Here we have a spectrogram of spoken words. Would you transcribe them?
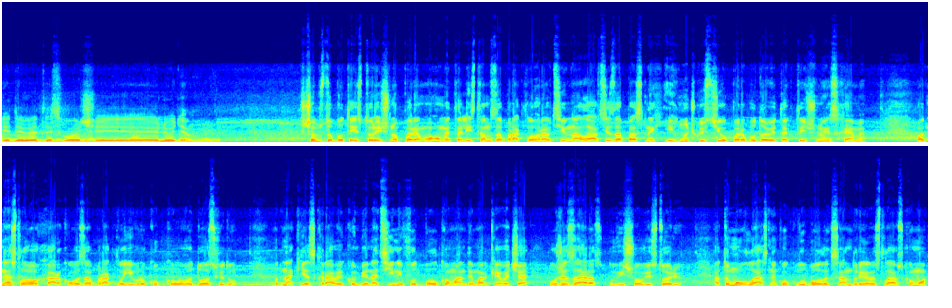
і дивитись в очі людям. Щоб здобути історичну перемогу, металістам забракло гравців на лавці запасних і гнучкості у перебудові тактичної схеми. Одне слово, Харкову забракло єврокубкового досвіду. Однак яскравий комбінаційний футбол команди Маркевича уже зараз увійшов в історію. А тому власнику клубу Олександру Ярославському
